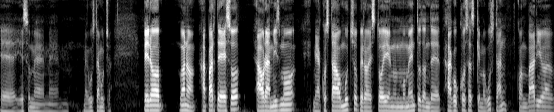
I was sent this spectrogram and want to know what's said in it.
y eso me, me, gusta mucho. Pero bueno, aparte de eso, ahora mismo me ha costado mucho, pero estoy en un momento donde hago cosas que me gustan, con varios,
